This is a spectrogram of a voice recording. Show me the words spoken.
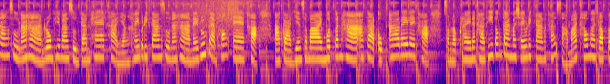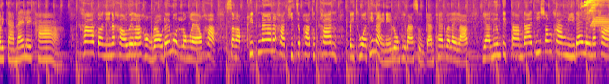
ทางศูนย์อาหารโรงพยาบาลศูนย์การแพทย์ค่ะ ยังให้บริการศูนย์อาหารในรูปแบบห้องแอร์ค่ะ อากาศเย็นสบาย หมดปัญหาอากาศอบอ้าวได้เลยค่ะสำหรับใครนะคะที่ต้องการมาใช้บริการนะคะ สามารถเข้ามารับบริการได้เลยค่ะ ค่ะ ตอนนี้นะคะเวลาของเราได้หมดลงแล้วค่ะสำหรับคลิปหน้านะคะ คิดจะพาทุกท่านไปทัวร์ที่ไหนในโรงพยาบาลศูนย์การแพทย์วลัยลักษณ์อย่าลืมติดตามได้ที่ช่องทางนี้ได้เลยนะคะ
